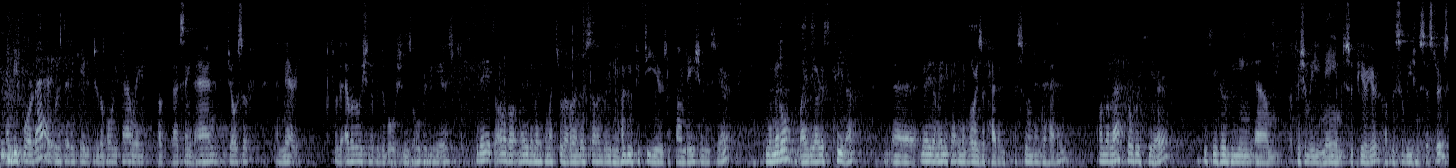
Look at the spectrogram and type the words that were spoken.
And before that, it was dedicated to the Holy Family of uh, Saint Anne, Joseph, and Mary. So the evolution of the devotions over the years. Today it's all about Mary Domenica Mazzarello, and they're celebrating 150 years of foundation this year. In the middle, by the artist Crida, uh, Mary Domenica in the glories of heaven, assumed into heaven. On the left over here, you see her being um, officially named superior of the Salesian sisters,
